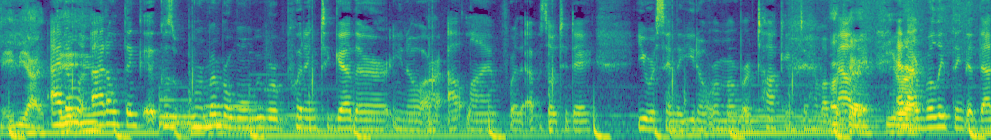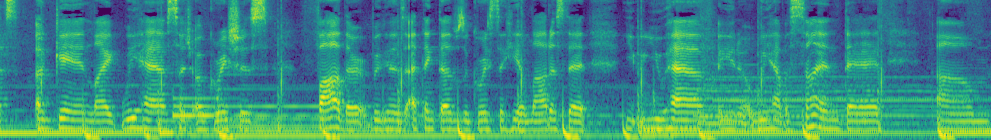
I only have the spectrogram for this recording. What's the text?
Maybe I I didn't. don't. I don't think because remember when we were putting together, you know, our outline for the episode today, you were saying that you don't remember talking to him about Okay, it, and I really think that that's again like we have such a gracious father because I think that was a grace that he allowed us that you you have you know we have a son that. Um,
